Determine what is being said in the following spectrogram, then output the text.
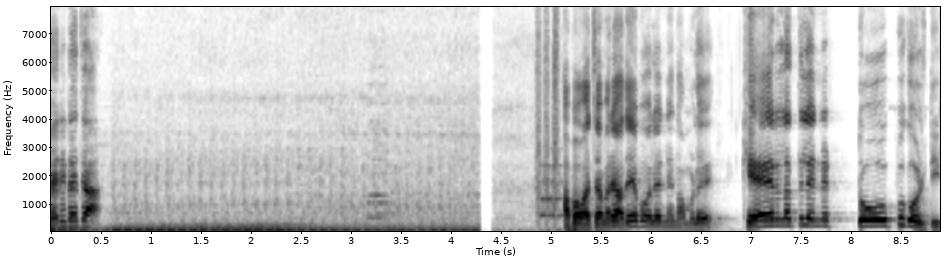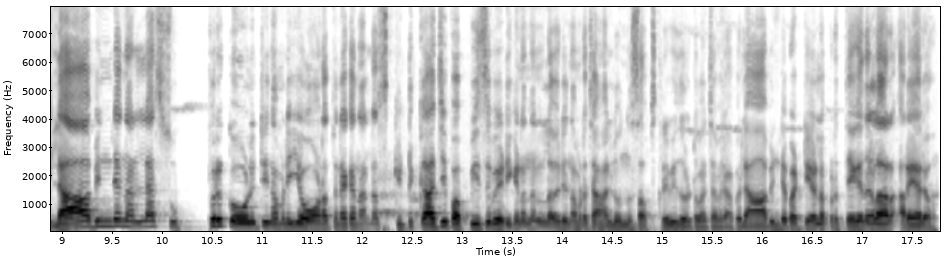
ശരി ടാച്ചാ. അപ്പോൾ മച്ചാമരെ അതേപോലെ തന്നെ നമ്മൾ കേരളത്തിൽ തന്നെ ടോപ്പ് ക്വാളിറ്റി ലാബിന്റെ നല്ല സൂപ്പർ ക്വാളിറ്റി നമ്മൾ ഈ ഓണത്തിനൊക്കെ നല്ല സ്കിഡ്കാച്ചി പപ്പീസ് മേടിക്കണം എന്നുള്ളവർ നമ്മുടെ ചാനൽ ഒന്ന് സബ്സ്ക്രൈബ് ചെയ്തോട്ട് മച്ചാമരെ അപ്പോൾ ലാബിന്റെ പട്ടികളുടെ പ്രത്യേകതകൾ അറി- അറിയാലോ?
